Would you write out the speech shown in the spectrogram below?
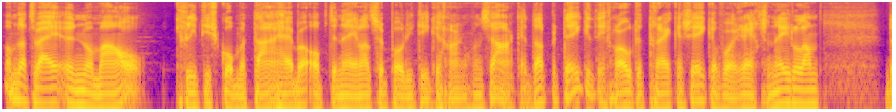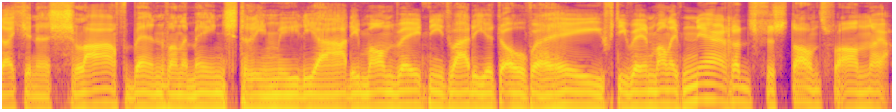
Omdat wij een normaal kritisch commentaar hebben op de Nederlandse politieke gang van zaken. Dat betekent in grote trekken, zeker voor rechts Nederland, dat je een slaaf bent van de mainstream media. Die man weet niet waar hij het over heeft. Die man heeft nergens verstand van. Nou ja,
